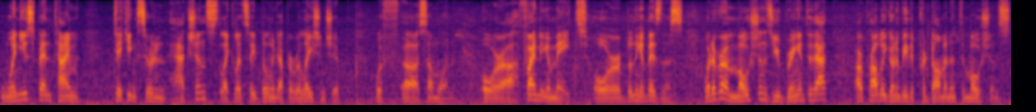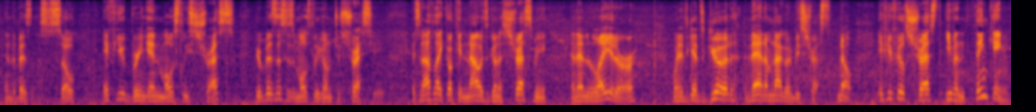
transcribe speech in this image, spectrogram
when you spend time taking certain actions like let's say building up a relationship with uh, someone or uh, finding a mate or building a business. Whatever emotions you bring into that are probably going to be the predominant emotions in the business. So if you bring in mostly stress your business is mostly going to stress you. It's not like okay now it's going to stress me and then later when it gets good then i'm not going to be stressed. No. If you feel stressed even thinking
